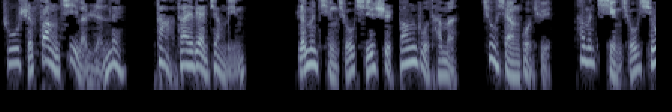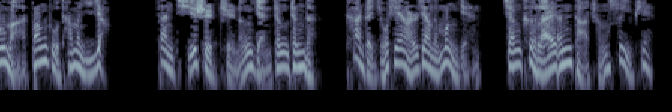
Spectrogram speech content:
诸神放弃了人类，大灾变降临。人们请求骑士帮助他们，就像过去他们请求修马帮助他们一样。但骑士只能眼睁睁的看着由天而降的梦魇将克莱恩打成碎片。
